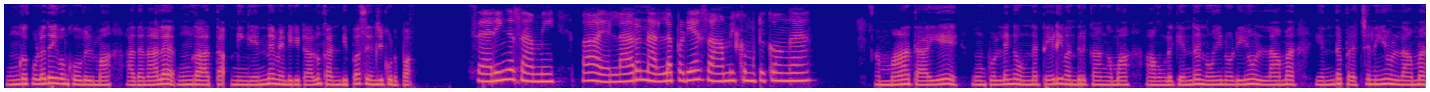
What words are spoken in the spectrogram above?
உங்க குலதெய்வம் கோவில்மா. அதனால உங்க ஆத்தா நீங்க என்ன வேண்டிக்கிட்டாலும் கண்டிப்பா செஞ்சு கொடுப்பா. சரிங்க சாமி. பா எல்லாரும் நல்லபடியாக சாமி கும்பிட்டுக்கோங்க. அம்மா தாயே உன் பிள்ளைங்க உன்னை தேடி வந்திருக்காங்கம்மா. அவங்களுக்கு எந்த நோய் நொடியும் இல்லாம எந்த பிரச்சனையும் இல்லாம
